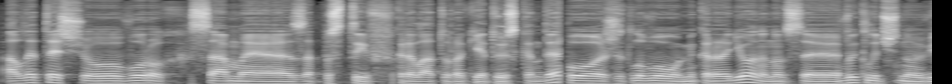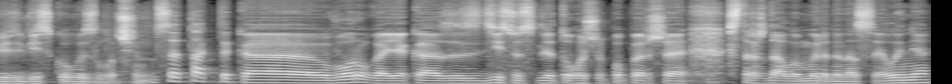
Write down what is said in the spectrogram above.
Але те, що ворог саме запустив крилату ракету Іскандер по житловому мікрорайону, ну це виключно вій- військовий злочин. Це тактика ворога, яка здійснюється для того, щоб, по-перше, страждало мирне населення,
